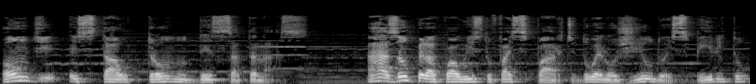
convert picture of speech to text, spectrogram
Onde está o trono de Satanás? A razão pela qual isto faz parte do elogio do Espírito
